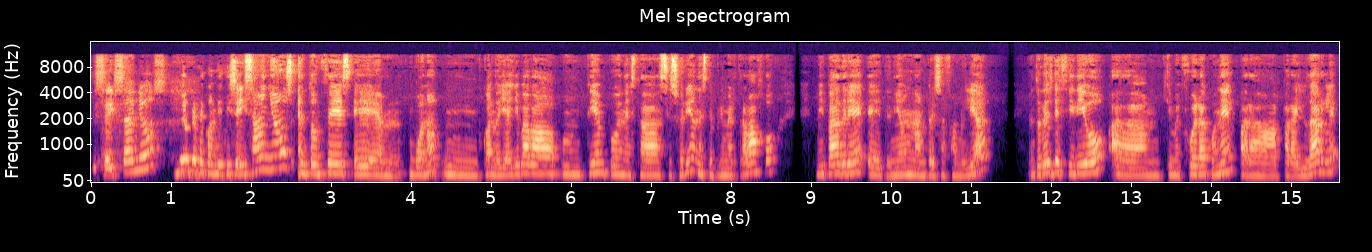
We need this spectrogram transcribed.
16 años. Yo empecé con 16 años, entonces, eh, bueno, mm, cuando ya llevaba un tiempo en esta asesoría, en este primer trabajo, mi padre eh, tenía una empresa familiar, entonces decidió que me fuera con él para, para, ayudarle.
